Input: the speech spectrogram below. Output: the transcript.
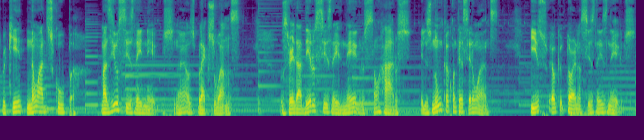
Porque não há desculpa. Mas e os cisnes negros, né, os Black Swans? Os verdadeiros cisnes negros são raros, eles nunca aconteceram antes. Isso é o que o torna cisnes negros.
